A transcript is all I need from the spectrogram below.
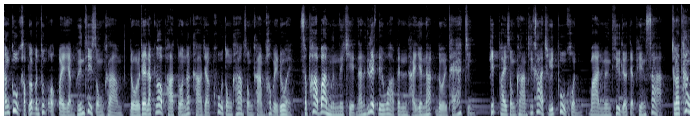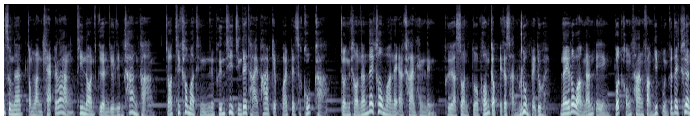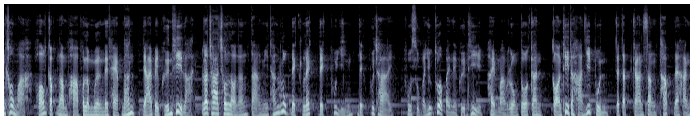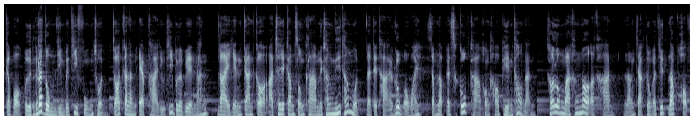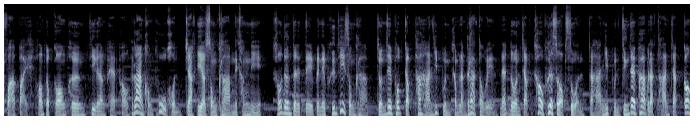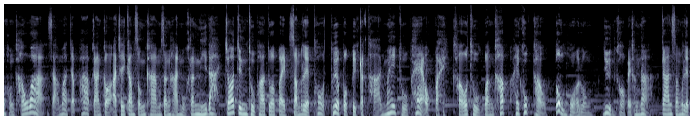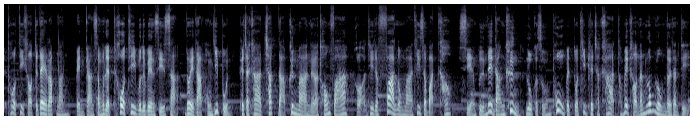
ทั้งคู่ขับรถบรรทุกออกไปยังพื้นที่สงคราม โดยได้ลักลอบพาตัวนักข่าวจากคู่ตรงข้ามสงครามเข้าไปด้วย สภาพบ้านเมืองในเขตนั้นเรียกได้ว่าเป็นหายนะโดยแท้จริงพิษภัยสงครามที่ฆ่าชีวิตผู้คน บ้านเมืองที่เหลือแต่เพียงซาก กระทั่งสุนัขกำลังแคะร่างที่นอนเกลื่อนอยู่ริมข้างทาง จอร์ดที่เข้ามาถึงในพื้นที่จึงได้ถ่ายภาพเก็บไว้เป็นสกู๊ปข่าว จนเขานั้นได้เข้ามาในอาคารแห่งหนึ่ง เพื่อซ่อนตัวพร้อมกับเอกสารร่วมไปด้วย ในระหว่างนั้นเองรถของทางฝั่งญี่ปุ่นก็ได้เคลื่อนเข้ามา พร้อมกับนำพาพลเมืองในแถบนั้น ย้ายไปพื้นที่ลาน ประชาชนเหล่านั้นต่างมีทั้งลูกเด็กเล็ก เด็กผู้หญิง เด็กผู้ชาย ผู้สูงอายุทั่วไปในพื้นที่ให้มารวมตัวกัน ก่อนที่ทหารญี่ปุ่นจะจัดการสั่งทัพและหันกระบอกปืนระดมยิงไปที่ฝูงชน จอร์ดกำลังแอบถ่ายอยู่ที่บริเวณนั้น ได้เห็นการก่ออาชญากรรมสงครามในครั้งนี้ทั้งหมดได้แต่ถ่ายรูปเอาไว้สำหรับเป็นสกู๊ปข่าวของเขาเพียงเท่านั้น เขาลงมาข้างนอกอาคาร หลังจากดวงอาทิตย์ลับขอบฟ้าไป พร้อมกับกองเพลิงที่กำลังแผดเผาร่างของผู้คนจากเหยื่อสงครามในครั้งนี้ เขาเดินเตะๆไปในพื้นที่สงคราม จนได้พบกับทหารญี่ปุ่นกำลังราดตระเวน และโดนจับเข้าเพื่อสอบสวน ทหารญี่ปุ่นจึงได้ภาพหลักฐานจากกล้องของเขาว่าสามารถจับภาพการก่ออาชญากรรมสงครามสังหารหมู่ครั้งนี้ได้ จอจจึงถูกพาตัวไปสำเร็จโทษ เพื่อปกปิดหลักฐานไม่ให้ถูกแพร่ออกไป เขาถูกบังคับให้คุกเข่าก้มหัวลง ยื่นคอไปข้างหน้า การสำเร็จโทษที่เขาจะได้รับนั้น เป็นการสำเร็จโทษที่บริเวณศีรษะด้วยดาบของญี่ปุ่น เพชฌฆาตชักดาบขึ้นมาเหนือท้องฟ้า ก่อนที่จะฟาดลงมาที่สะบัดเขาเสียงปืนได้ดังขึ้น ลูกกระสุนพุ่งไปตัวที่เพชฌฆาตทำให้เขานั้นล้มลงโดยทันที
